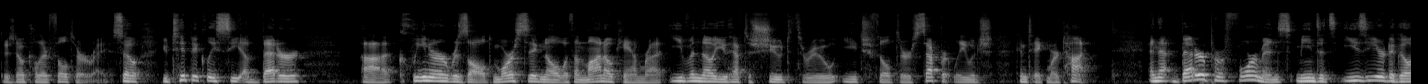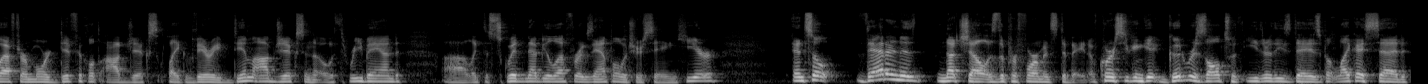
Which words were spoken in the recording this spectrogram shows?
there's no color filter array. So you typically see a better, uh, cleaner result, more signal with a mono camera, even though you have to shoot through each filter separately, which can take more time. And that better performance means it's easier to go after more difficult objects like very dim objects in the O3 band, uh, like the Squid Nebula, for example, which you're seeing here. And so that in a nutshell is the performance debate. Of course, you can get good results with either these days, but like I said,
